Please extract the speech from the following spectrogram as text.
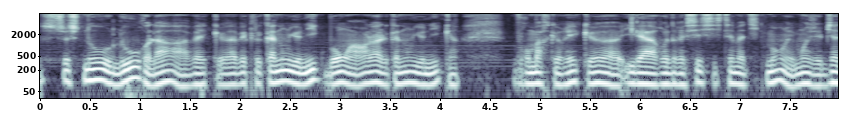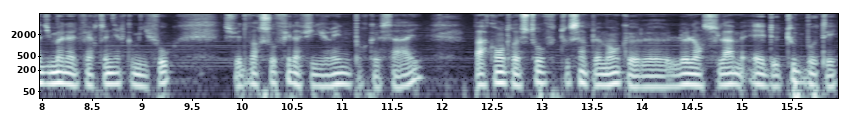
ce snow lourd là avec, euh, avec le canon ionique. Bon, alors là, le canon ionique, hein, vous remarquerez qu'il euh, est à redresser systématiquement et moi j'ai bien du mal à le faire tenir comme il faut. Je vais devoir chauffer la figurine pour que ça aille. Par contre, je trouve tout simplement que le, lance-flamme est de toute beauté.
